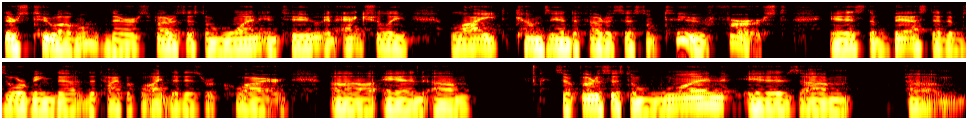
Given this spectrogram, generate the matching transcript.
there's two of them. There's photosystem one and two, and actually light comes into photosystem two first. And it's the best at absorbing the, the type of light that is required. Uh, and um, so photosystem one is um, um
